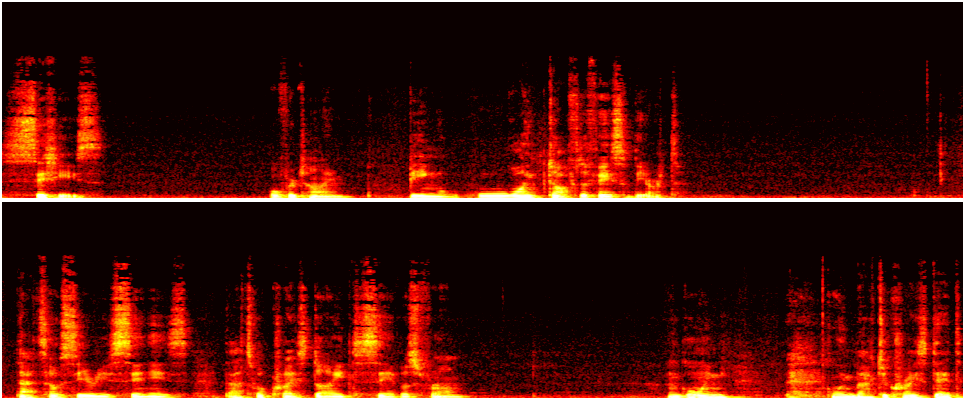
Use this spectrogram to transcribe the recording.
cities over time being wiped off the face of the earth. That's how serious sin is. That's what Christ died to save us from. And going going back to Christ's death,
